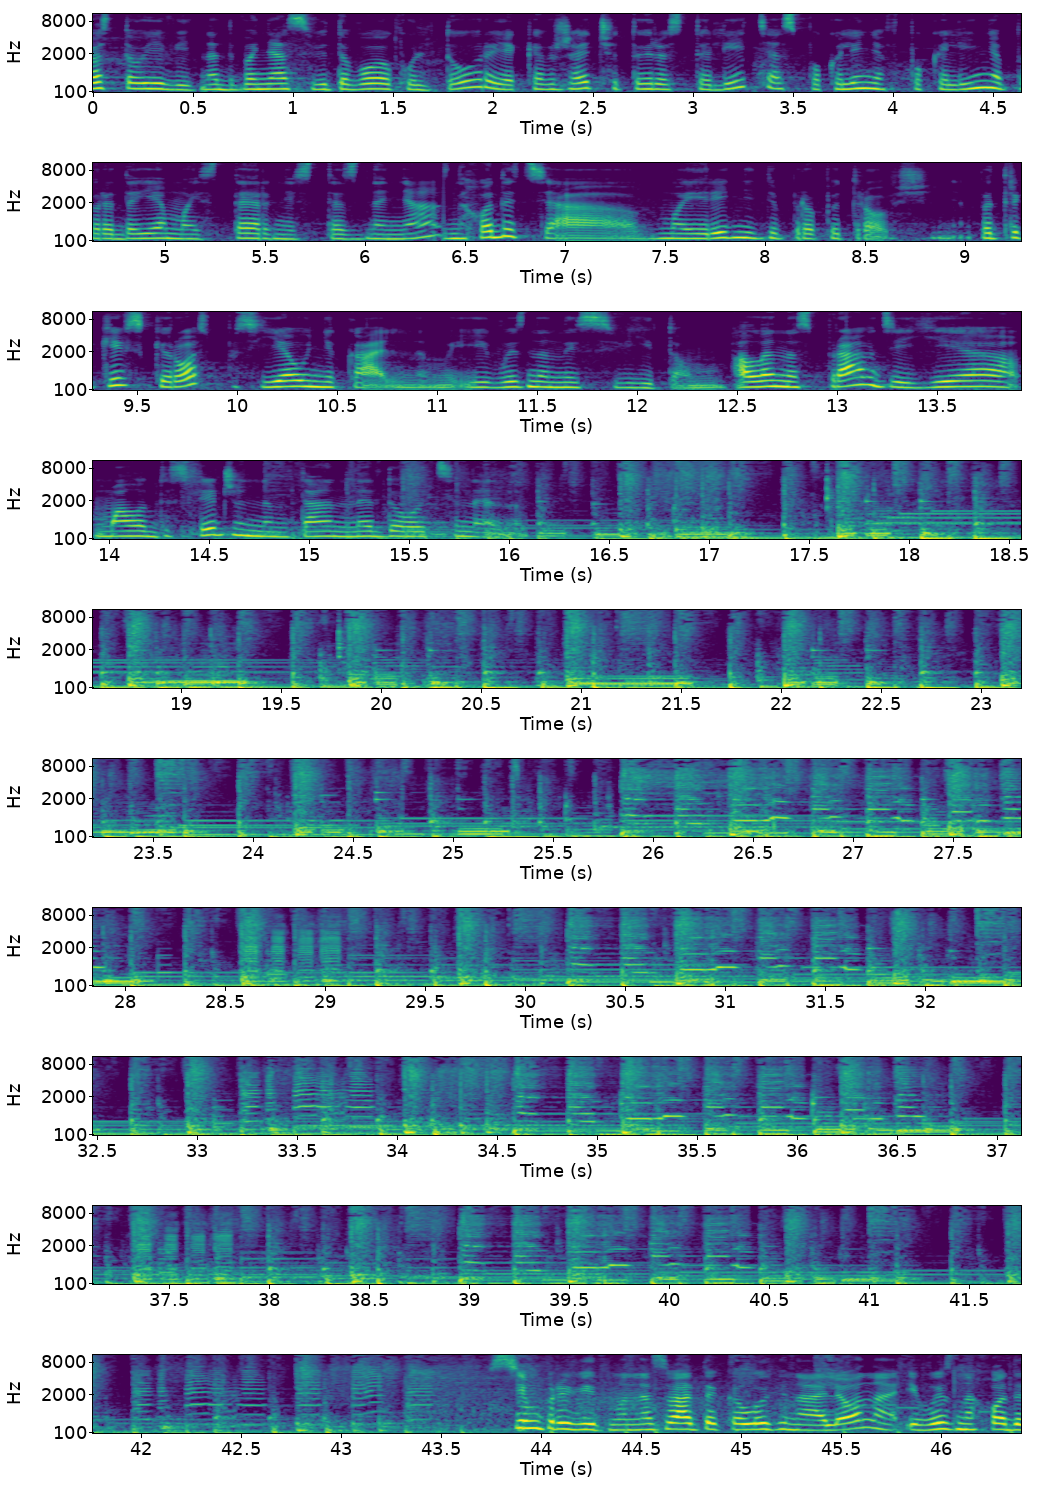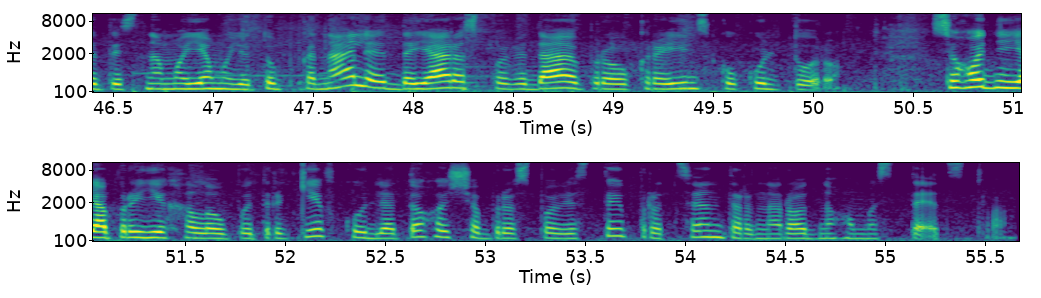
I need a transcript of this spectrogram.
Просто уявіть надбання світової культури, яке вже чотири століття з покоління в покоління передає майстерність та знання, знаходиться в моїй рідній Дніпропетровщині. Петриківський розпис є унікальним і визнаний світом, але насправді є малодослідженим та недооціненим. Привіт! Мене звати Калугіна Альона, і ви знаходитесь на моєму ютуб-каналі, де я розповідаю про українську культуру. Сьогодні я приїхала у Петриківку для того, щоб розповісти про центр народного мистецтва.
